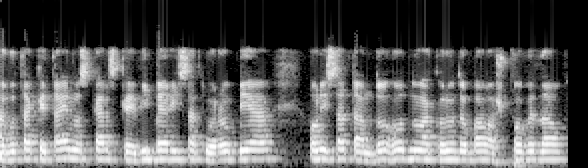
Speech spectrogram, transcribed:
lebo také tajnoskárske výbery sa tu robia, oni sa tam dohodnú, ako Rudo Balaš povedal,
